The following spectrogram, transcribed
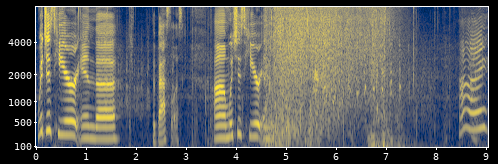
which is here in the the basilisk, um, which is here in. Hi.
